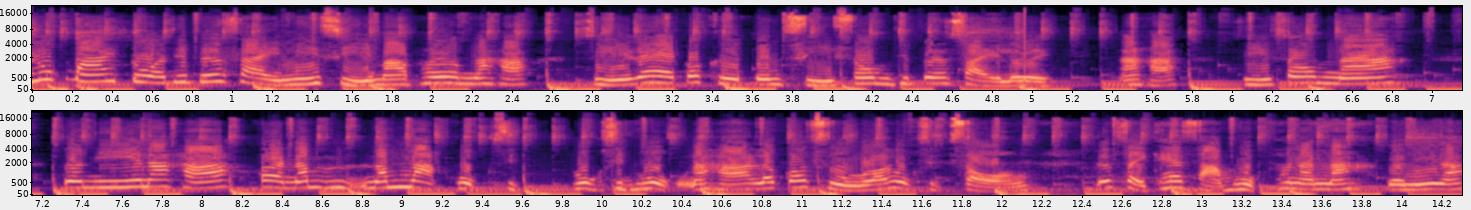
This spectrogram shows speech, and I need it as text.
ลูกไม้ตัวที่เพื่อใส่มีสีมาเพิ่มนะคะ สีแรกก็คือเป็นสีส้มที่เพื่อใส่เลยนะคะ สีส้มนะ ตัวนี้นะคะก็น้ำน้ำหนัก 60 66 นะคะ แล้วก็สูง 162เพื่อใส่แค่ 36 เท่านั้นนะ ตัวนี้นะ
